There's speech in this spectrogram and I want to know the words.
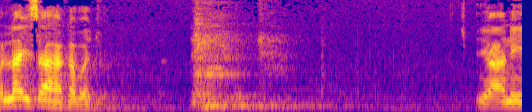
ollaa isaa haa kabaju يعني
